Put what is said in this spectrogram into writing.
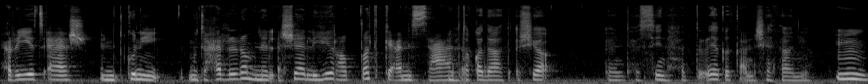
حرية إيش؟ ان تكوني متحررة من الأشياء اللي هي رابطتك عن السعادة. معتقدات أشياء يعني تحسين حتعيقك عن أشياء ثانية. امم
